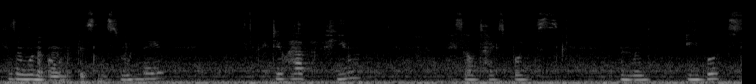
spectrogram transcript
because I want to own a business one day. I do have a few. I sell textbooks and like ebooks.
